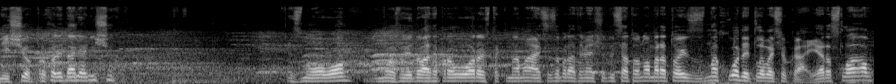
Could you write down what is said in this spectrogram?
Аніщук, проходить далі Аніщук. Знову можна віддавати праворуч, так намагається забрати м'яч у 10-го номера, той знаходить Левасюка. Ярослав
